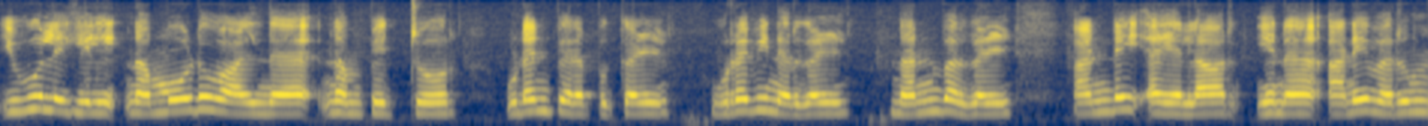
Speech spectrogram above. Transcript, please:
இவ்வுலகில் நம்மோடு வாழ்ந்த நம் பெற்றோர் உடன்பிறப்புகள் உறவினர்கள் நண்பர்கள் அண்டை அயலார் என அனைவரும்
